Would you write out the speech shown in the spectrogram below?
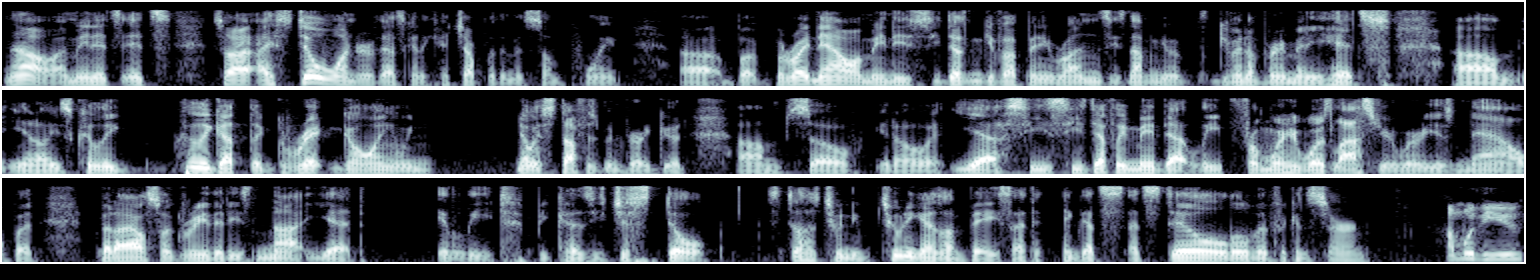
No, I mean it's it's so I, I still wonder if that's going to catch up with him at some point. Uh, but but right now, I mean, he doesn't give up any runs. He's not giving up, giving up very many hits. Um, you know, he's clearly clearly got the grit going. We know his stuff has been very good. Um, so you know, yes, he's he's definitely made that leap from where he was last year to where he is now. But but I also agree that he's not yet elite because he just still still has too many too many guys on base. I think that's that's still a little bit of a concern. I'm with you.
